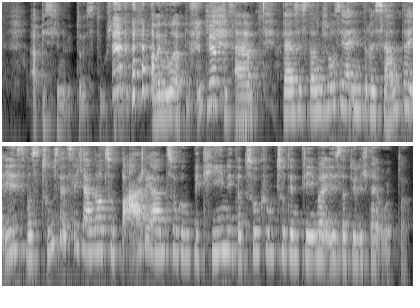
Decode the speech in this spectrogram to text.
ein bisschen älter als du schon, aber nur ein bisschen. Ähm, dass es dann schon sehr interessanter ist, was zusätzlich auch noch zu Badeanzug und Bikini dazukommt zu dem Thema, ist natürlich dein Alter.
